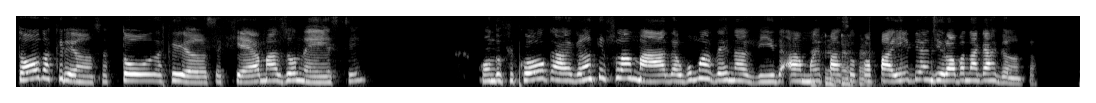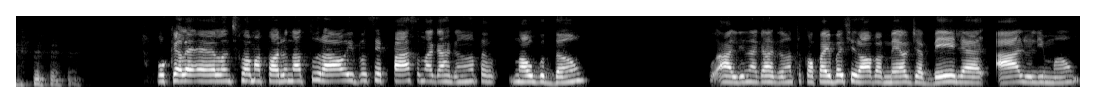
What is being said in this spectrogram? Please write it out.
toda criança, toda criança que é amazonense, quando ficou garganta inflamada alguma vez na vida, a mãe passou copaíba e andiroba na garganta. Porque ela é anti-inflamatório natural e você passa na garganta, no algodão, ali na garganta, copaíba tiroba, mel de abelha, alho, limão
